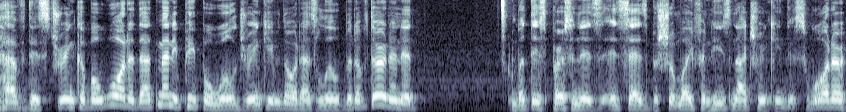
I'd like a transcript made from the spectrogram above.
have this drinkable water that many people will drink, even though it has a little bit of dirt in it but this person is, it says, B'shum and he's not drinking this water.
